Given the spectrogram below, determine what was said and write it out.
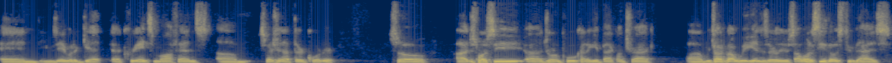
and he was able to get uh, create some offense, um, especially in that third quarter. So I just want to see uh, Jordan Poole kind of get back on track. Um, we talked about Wiggins earlier, so I want to see those two guys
